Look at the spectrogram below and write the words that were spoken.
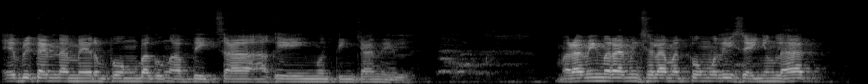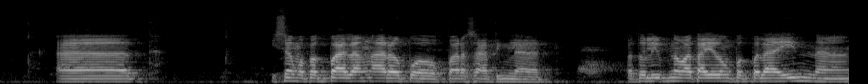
every time na meron pong bagong update sa aking munting channel. Maraming maraming salamat pong muli sa inyong lahat at isang mapagpalang araw po para sa ating lahat. Patuloy nawa tayong pagpalain ng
